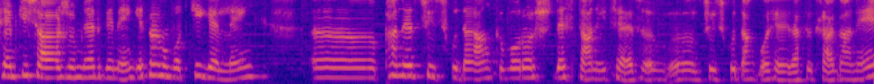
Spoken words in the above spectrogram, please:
թեմքի շարժումներ գնենք, երբեմն ոտքի գելենք, բաներ ցույց կտանք, որոշ դեսանյութեր ցույց կտանք, որ հետաքրքրական է,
